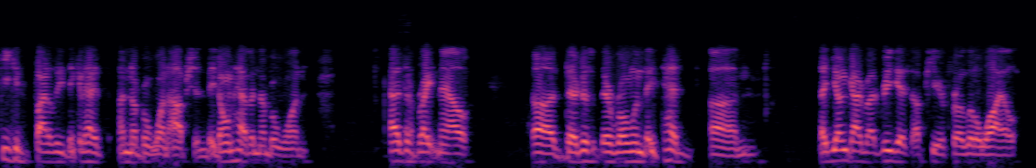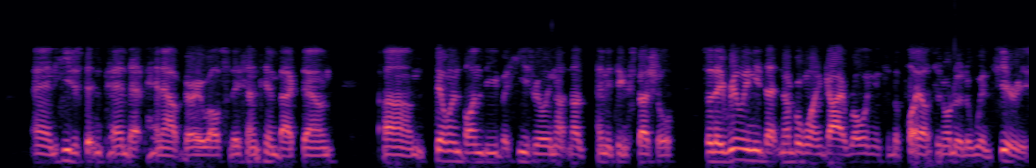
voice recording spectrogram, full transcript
he could finally they could have a number one option. They don't have a number one as of right now. Uh, they're just they're rolling. They had um, that young guy Rodriguez up here for a little while, and he just didn't pan that pan out very well, so they sent him back down. Um, Dylan Bundy, but he's really not not anything special. So they really need that number one guy rolling into the playoffs in order to win series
